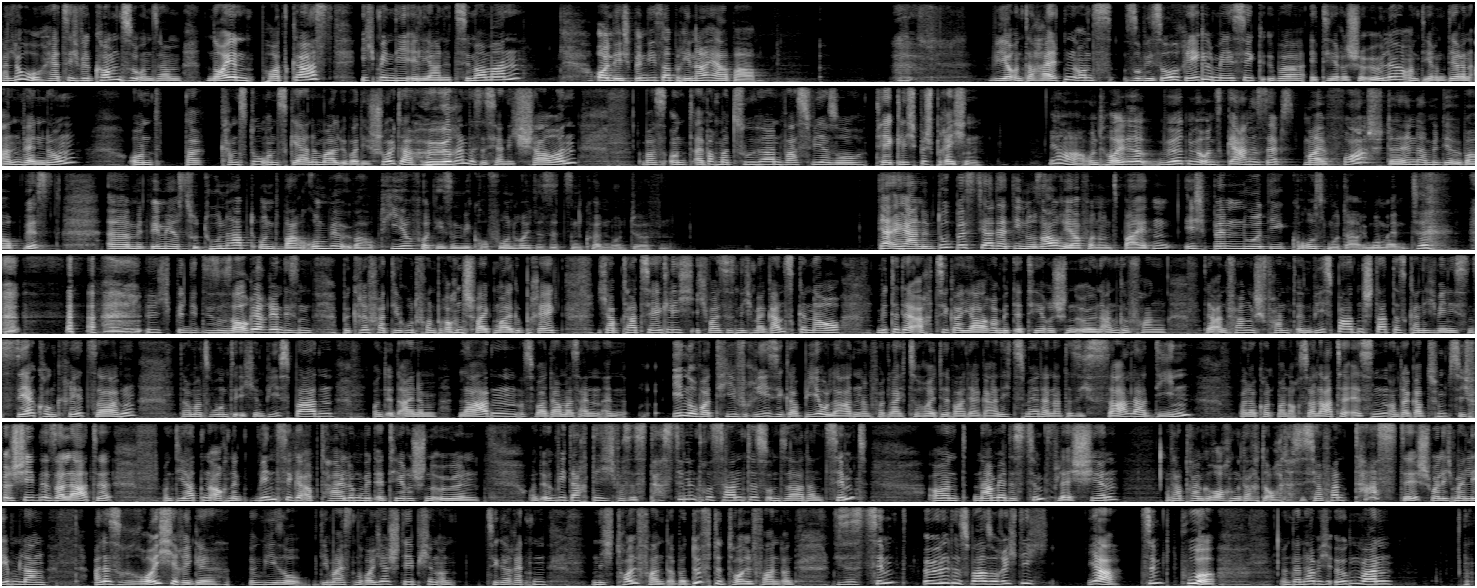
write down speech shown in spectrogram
Hallo, herzlich willkommen zu unserem neuen Podcast. Ich bin die Eliane Zimmermann. Und ich bin die Sabrina Herber. Wir unterhalten uns sowieso regelmäßig über ätherische Öle und ihren, deren Anwendung. Und da kannst du uns gerne mal über die Schulter hören, das ist ja nicht schauen, was, und einfach mal zuhören, was wir so täglich besprechen. Ja, und heute würden wir uns gerne selbst mal vorstellen, damit ihr überhaupt wisst, äh, mit wem ihr es zu tun habt und warum wir überhaupt hier vor diesem Mikrofon heute sitzen können und dürfen. Ja, Eliane, du bist ja der Dinosaurier von uns beiden. Ich bin nur die Großmutter im Moment. Ich bin die Dinosaurierin. Diesen Begriff hat die Ruth von Braunschweig mal geprägt. Ich habe tatsächlich, ich weiß es nicht mehr ganz genau, Mitte der 80er Jahre mit ätherischen Ölen angefangen. Der Anfang fand in Wiesbaden statt, das kann ich wenigstens sehr konkret sagen. Damals wohnte ich in Wiesbaden und in einem Laden, es war damals ein, ein innovativ riesiger Bioladen im Vergleich zu heute war der gar nichts mehr. Der nannte sich Saladin weil da konnte man auch Salate essen und da gab es 50 verschiedene Salate und die hatten auch eine winzige Abteilung mit ätherischen Ölen. Und irgendwie dachte ich, was ist das denn Interessantes und sah dann Zimt und nahm mir das Zimtfläschchen und habe dran gerochen und dachte, oh, das ist ja fantastisch, weil ich mein Leben lang alles Räucherige, irgendwie so die meisten Räucherstäbchen und Zigaretten nicht toll fand, aber Düfte toll fand. Und dieses Zimtöl, das war so richtig, ja, Zimt pur. Und dann habe ich irgendwann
